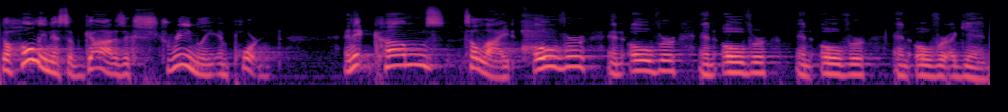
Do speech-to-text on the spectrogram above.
The holiness of God is extremely important, and it comes to light over and over and over and over and over again.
